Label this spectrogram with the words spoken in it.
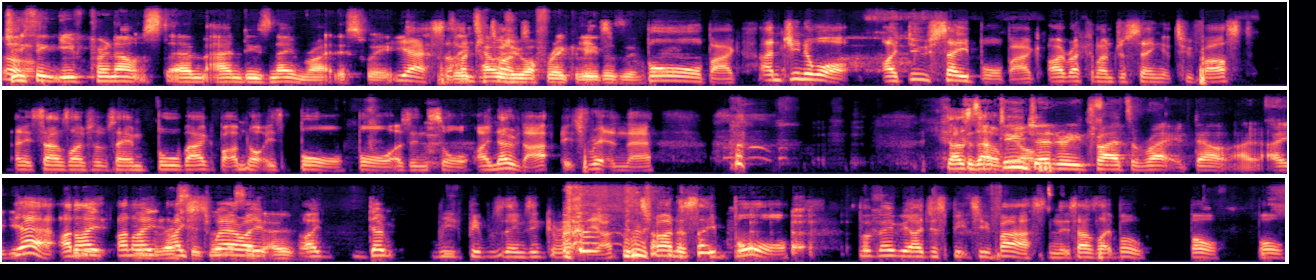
Do you Oh. think you've pronounced um, Andy's name right this week? Yes, Because 100 he tells times. you off regularly, it's does he? ball bag. And do you know what? I do say ball bag. I reckon I'm just saying it too fast. And it sounds like I'm saying ball bag, but I'm not. It's ball, ball as in saw. I know that. It's written there. Does Because I do generally try to write it down. I, I Yeah, and I and I, I swear I. I don't read people's names incorrectly. I've been trying to say ball, but maybe I just speak too fast and it sounds like ball, ball, ball.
